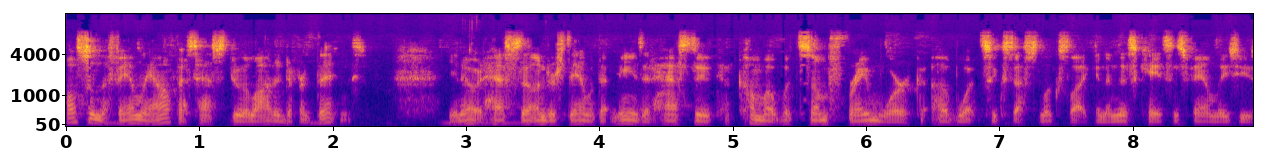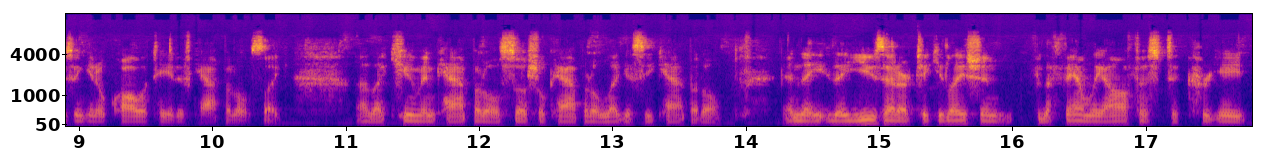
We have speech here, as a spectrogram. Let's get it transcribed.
Also, in the family office has to do a lot of different things. You know, it has to understand what that means. It has to come up with some framework of what success looks like. And in this case, his family's using, you know, qualitative capitals like, uh, like human capital, social capital, legacy capital. And they, they use that articulation for the family office to create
